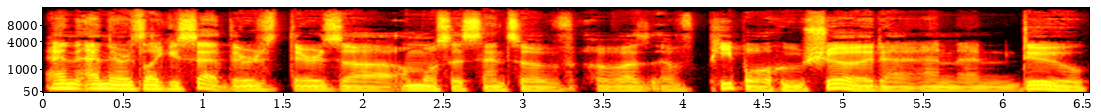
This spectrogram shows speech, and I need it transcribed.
and and there's like you said there's there's uh, almost a sense of of of people who should and, and and, do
